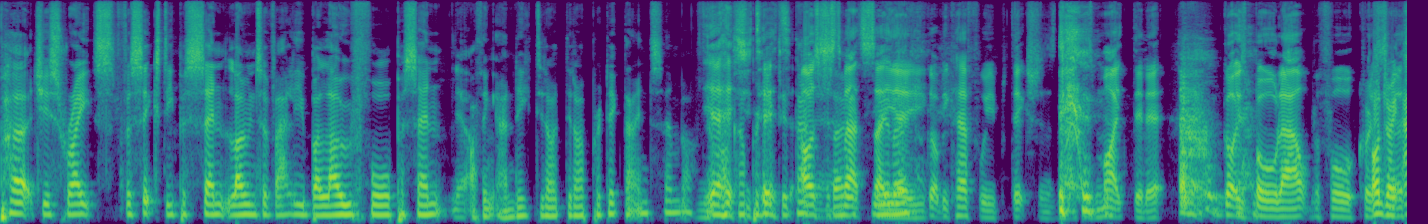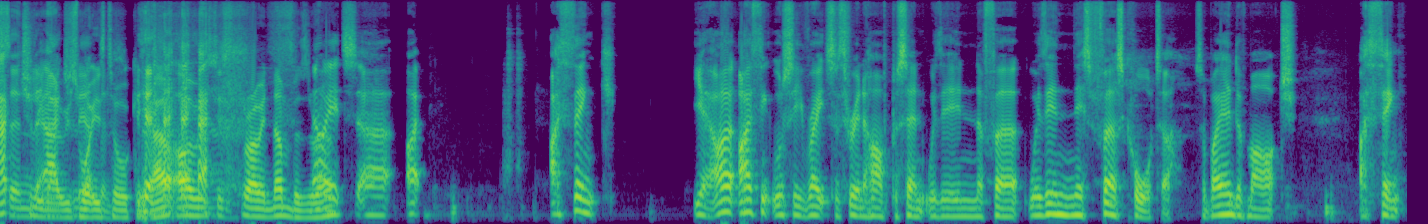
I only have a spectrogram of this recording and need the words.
Purchase rates for 60%, loan to value below 4%. Yeah. I think Andy, did I did I predict that in December? I feel like Yes, I you predicted did. that, I was just so, about to say, you know. yeah, you've got to be careful with your predictions because Mike did it, got his ball out before Christmas. Andre and actually knows actually what he's talking about. I was just throwing numbers no, around. it's uh, I I think yeah, I, I think we'll see rates of three and a half percent within the fir- within this first quarter. So by end of March, I think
